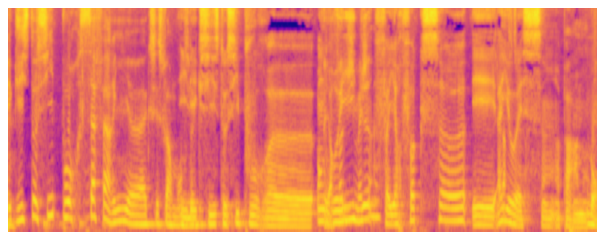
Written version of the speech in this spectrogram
Il existe aussi pour Safari, euh, accessoirement. Il existe aussi pour euh, Android, Firefox euh, et iOS apparemment. Bon,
